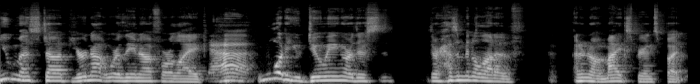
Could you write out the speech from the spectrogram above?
you messed up you're not worthy enough or like Yeah. what are you doing or there's there hasn't been a lot of i don't know in my experience but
